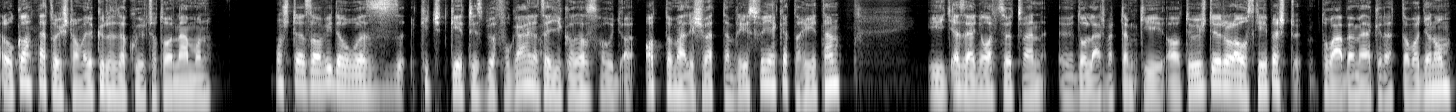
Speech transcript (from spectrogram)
Hello, Petro István vagyok, üdvözlök új csatornámon. Most ez a videó, ez kicsit két részből fog állni. Az egyik az az, hogy adtam el és vettem részvényeket a héten. Így 1850 dollárt vettem ki a tőzsdéről, ahhoz képest tovább emelkedett a vagyonom,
